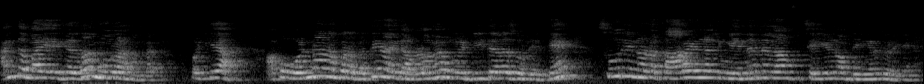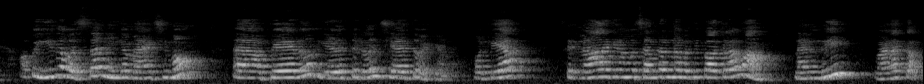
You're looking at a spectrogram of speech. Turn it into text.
அந்த மாதிரி இருக்கிறது தான் நூறாம் நம்பர் ஓகேயா அப்போ ஒன்றா நம்பரை பற்றி நான் இது அவ்வளோமே உங்களுக்கு டீட்டெயிலாக சொல்லியிருக்கேன். சூரியனோட காரகங்கள் நீங்கள் என்னென்னலாம் செய்யணும் அப்படிங்கிறது சொல்லியிருக்கேன். அப்போ இதை வச்சு தான் நீங்கள் மேக்ஸிமம் பேரும் எழுத்துக்களும் சேர்த்து வைக்கணும். ஓகேயா சரி நாளைக்கு நம்ம சந்திரனை பற்றி பார்க்கலாமா? நன்றி வணக்கம்.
